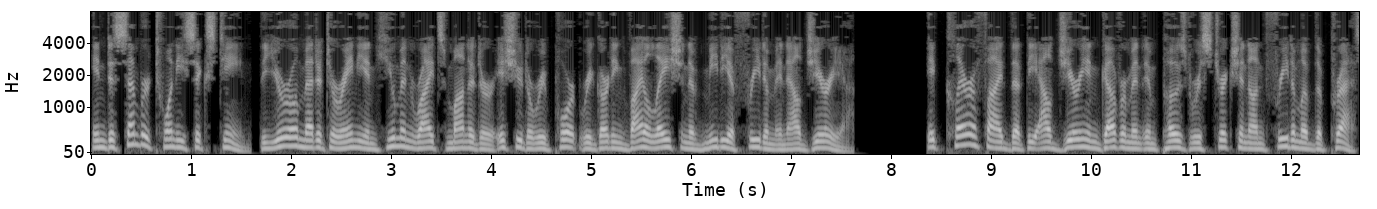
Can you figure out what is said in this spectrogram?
In December 2016, the Euro-Mediterranean Human Rights Monitor issued a report regarding violation of media freedom in Algeria. It clarified that the Algerian government imposed restriction on freedom of the press,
